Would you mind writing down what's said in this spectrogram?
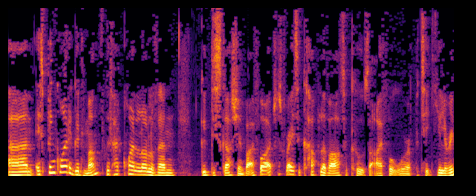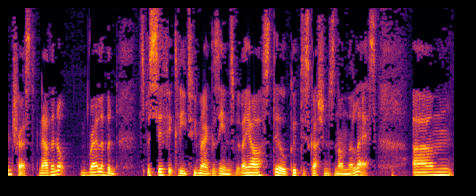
Um, it's been quite a good month. We've had quite a lot of um, good discussion, but I thought I'd just raise a couple of articles that I thought were of particular interest. Now, they're not relevant specifically to magazines, but they are still good discussions nonetheless. Um,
